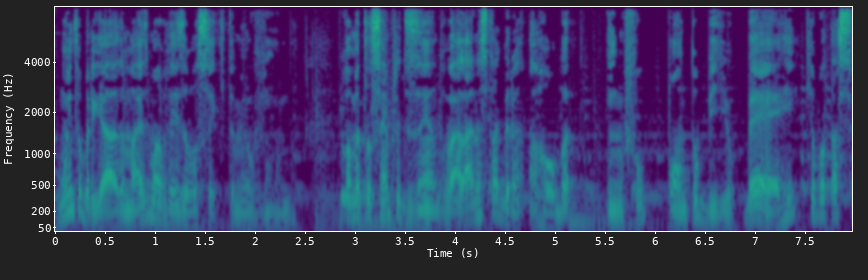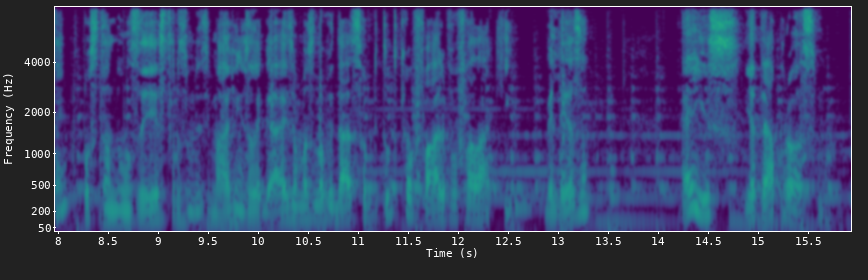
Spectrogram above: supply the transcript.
muito obrigado mais uma vez a você que está me ouvindo. Como eu tô sempre dizendo, vai lá no Instagram, info.biobr, que eu vou estar tá sempre postando uns extras, umas imagens legais e umas novidades sobre tudo que eu falo e vou falar aqui, beleza? É isso, e até a próxima!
